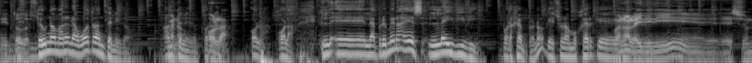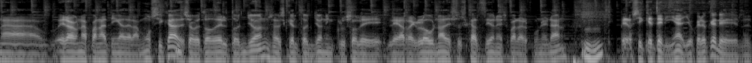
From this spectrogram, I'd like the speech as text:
sí, todos. De, de una manera u otra han tenido. Han Bueno, tenido. por hola. ejemplo. Hola, hola. Eh, la primera es Lady D, por ejemplo, ¿no? Que es una mujer que. Bueno, Lady Di eh, es una, era una fanática de la música, de, sobre todo de Elton John. Sabes que Elton John incluso le, le arregló una de sus canciones para el funeral. Ujú. Pero sí que tenía, yo creo que le- le-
